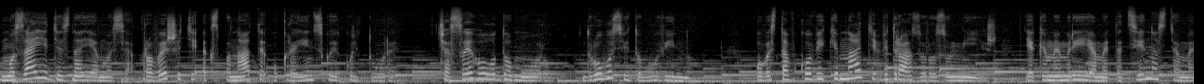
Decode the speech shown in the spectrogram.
В музеї дізнаємося про вишиті експонати української культури, часи голодомору, Другу світову війну. У виставковій кімнаті відразу розумієш, якими мріями та цінностями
